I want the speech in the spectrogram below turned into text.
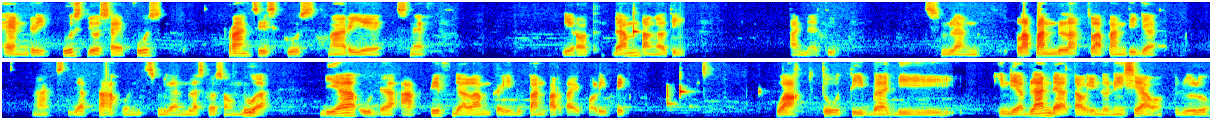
Hendrikus Josephus Franciscus Marie Snev di Rotterdam tanggal 3 ada 1883. Nah, sejak tahun 1902, dia udah aktif dalam kehidupan partai politik. Waktu tiba di Hindia Belanda atau Indonesia waktu dulu,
